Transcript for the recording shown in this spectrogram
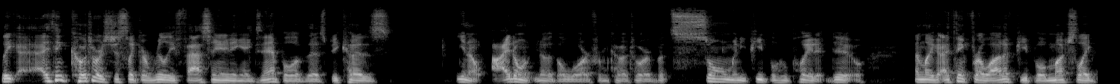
like i think kotor is just like a really fascinating example of this because you know i don't know the lore from kotor but so many people who played it do and like i think for a lot of people much like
